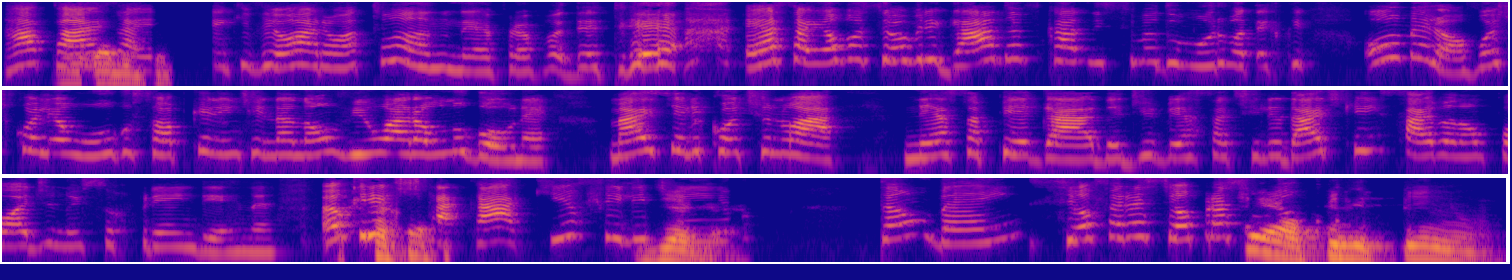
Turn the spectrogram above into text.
Rapaz, aí tem que ver o Arão atuando, né? Para poder ter. Essa aí eu vou ser obrigada a ficar em cima do muro, vou ter que. Ou melhor, vou escolher o Hugo só porque a gente ainda não viu o Arão no gol, né? Mas se ele continuar nessa pegada de versatilidade, quem saiba não pode nos surpreender, né? Eu queria destacar que o Filipinho também se ofereceu para assumir. Quem é o Filipinho?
